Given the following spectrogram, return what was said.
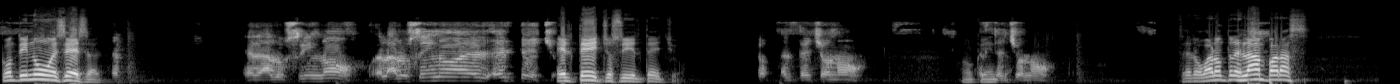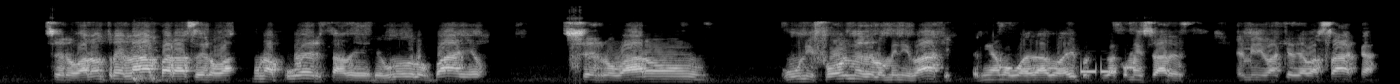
Continúe, César. El alucino, el alucino es el, el techo. El techo, sí, el techo. El techo no, el techo no. Se robaron tres lámparas. Se robaron tres lámparas, se robaron una puerta de, de uno de los baños, se robaron un uniforme de los minibásquet que teníamos guardado ahí porque iba a comenzar el, el minibásquet de Abasaca.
